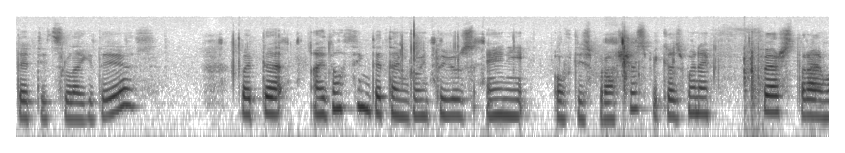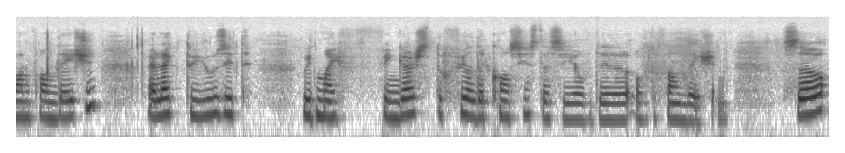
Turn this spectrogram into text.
that it's like this. But uh, I don't think that I'm going to use any of these brushes because when I first try one foundation. I like to use it with my fingers to feel the consistency of the of the foundation. So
